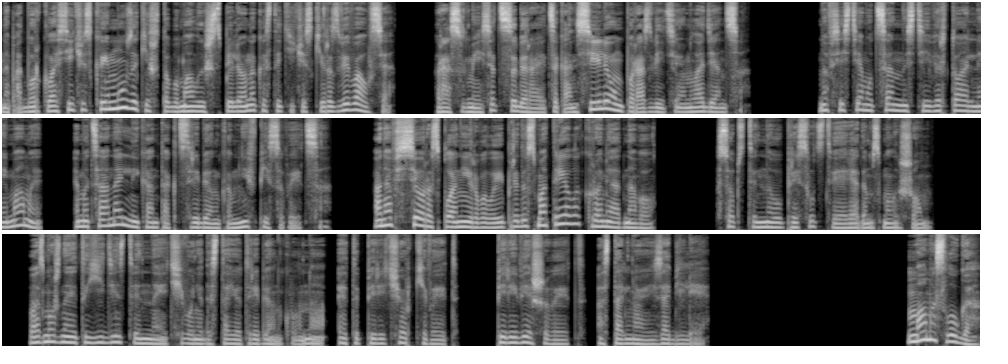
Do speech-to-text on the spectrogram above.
на подбор классической музыки, чтобы малыш с пеленок эстетически развивался. Раз в месяц собирается консилиум по развитию младенца. Но в систему ценностей виртуальной мамы эмоциональный контакт с ребенком не вписывается. Она все распланировала и предусмотрела, кроме одного — собственного присутствия рядом с малышом. Возможно, это единственное, чего не достает ребенку, но это перечеркивает перевешивает остальное изобилие. Мама-слуга.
